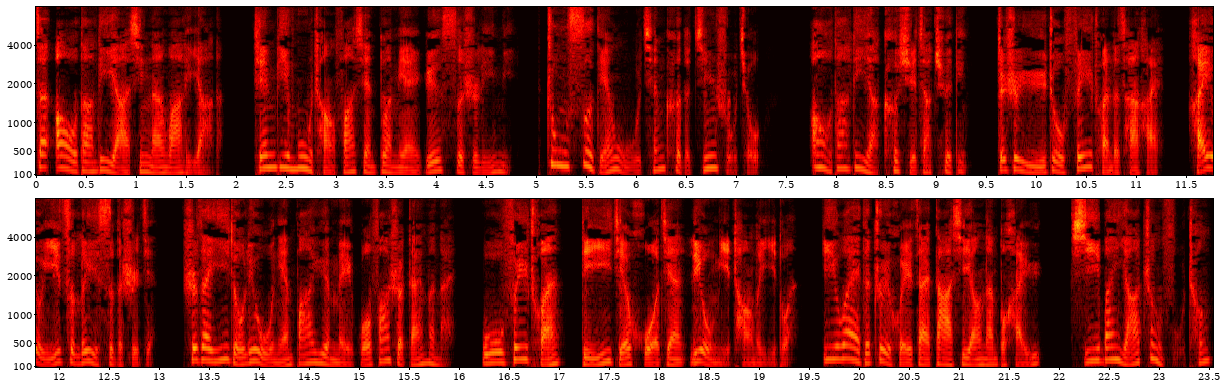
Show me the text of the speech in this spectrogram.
在澳大利亚新南瓦里亚的天壁牧场发现断面约四十厘米、重四点五千克的金属球。澳大利亚科学家确定这是宇宙飞船的残骸。还有一次类似的事件，是在1965年8月，美国发射 Gemini 五飞船第一节火箭六米长的一段，意外的坠毁在大西洋南部海域。西班牙政府称，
